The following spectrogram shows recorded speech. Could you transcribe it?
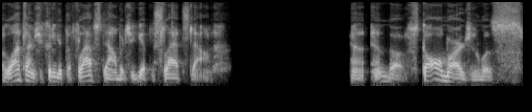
a lot of times you couldn't get the flaps down, but you get the slats down. And, and the stall margin was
